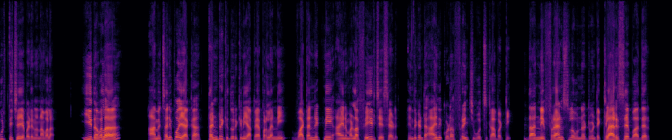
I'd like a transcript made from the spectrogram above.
పూర్తి చేయబడిన నవల. ఈ నవల ఆమె చనిపోయాక తండ్రికి దొరికిన ఆ పేపర్లన్నీ వాటన్నిటినీ ఆయన మళ్ళా ఫెయిర్ చేశాడు. ఎందుకంటే ఆయనకు కూడా ఫ్రెంచ్ వచ్చు కాబట్టి. దాన్ని ఫ్రాన్స్లో ఉన్నటువంటి క్లారిసే బాదర్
